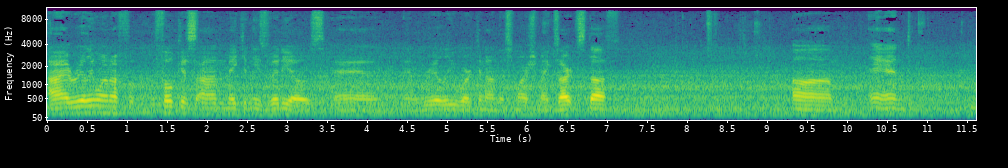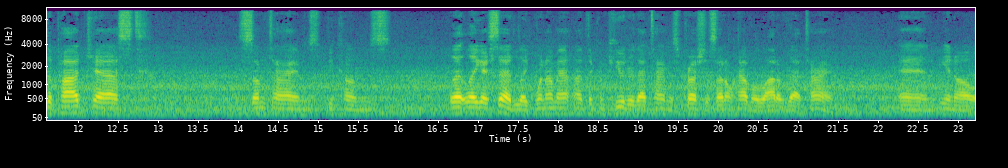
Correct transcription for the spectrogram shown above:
i really want to f- focus on making these videos and and really working on this Marsh Art stuff. Um, and the podcast sometimes becomes like I said, like when I'm at, at the computer, that time is precious. I don't have a lot of that time. And, you know,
